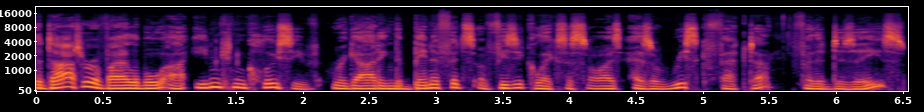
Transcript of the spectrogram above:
The data available are inconclusive regarding the benefits of physical exercise as a risk factor for the disease,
